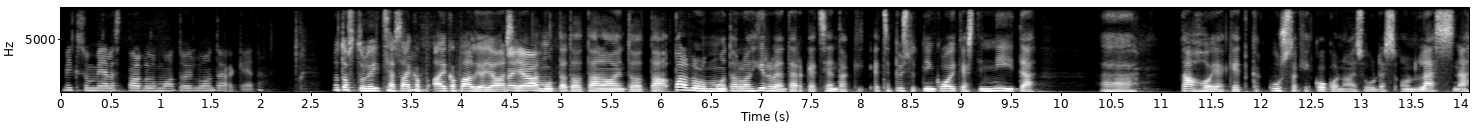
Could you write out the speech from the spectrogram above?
Miksi sun mielestä palvelumuotoilu on tärkeää? No tuossa tuli itse asiassa aika, aika paljon jo asioita, joo. mutta tota, noin, tota, palvelumuotoilu on hirveän tärkeää sen takia, että sä pystyt niinku oikeasti niitä ää, tahoja, ketkä kussakin kokonaisuudessa on läsnä,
